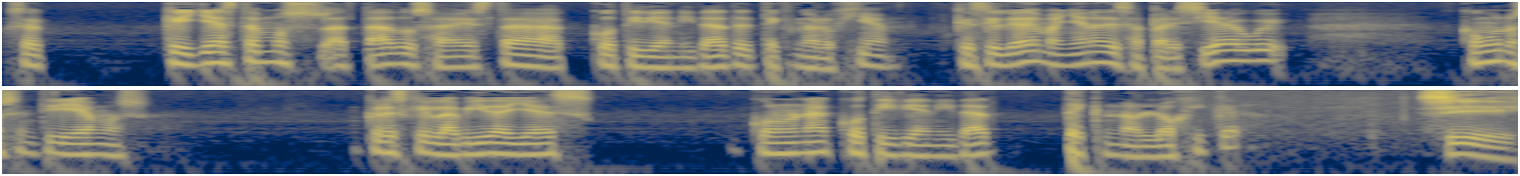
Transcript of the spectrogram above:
O sea, que ya estamos atados a esta cotidianidad de tecnología. Que si el día de mañana desapareciera, güey, ¿cómo nos sentiríamos? ¿Crees que la vida ya es con una cotidianidad tecnológica? Sí,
